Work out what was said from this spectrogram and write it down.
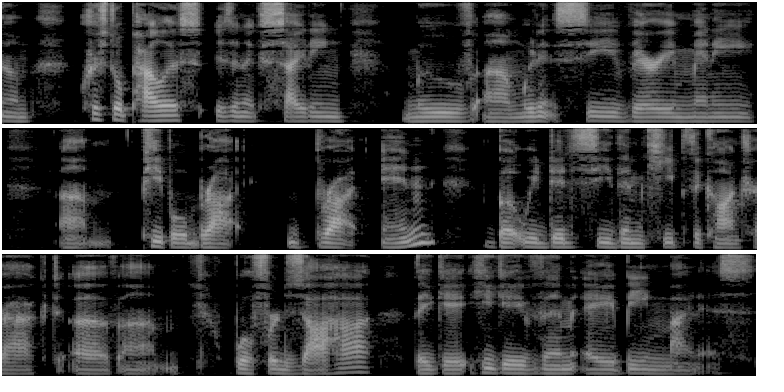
Um, Crystal Palace is an exciting move. Um, we didn't see very many um, people brought brought in, but we did see them keep the contract of um, Wilfried Zaha. They gave he gave them a B minus.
